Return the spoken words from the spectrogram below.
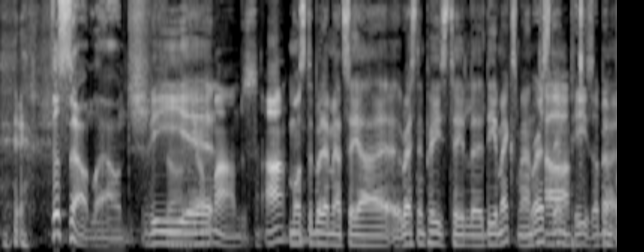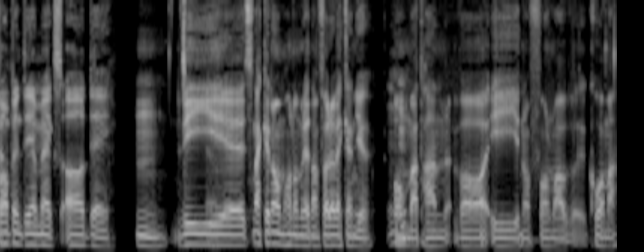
the sound lounge. Vi. Ja. måste börja med att säga eh, Rest in Peace till eh, DMX man. Rest Uh, in peace. I've been uh, bumping DMX all day. Mm. Vi eh, snackade om honom redan förra veckan ju. Om att han var i någon form av koma.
